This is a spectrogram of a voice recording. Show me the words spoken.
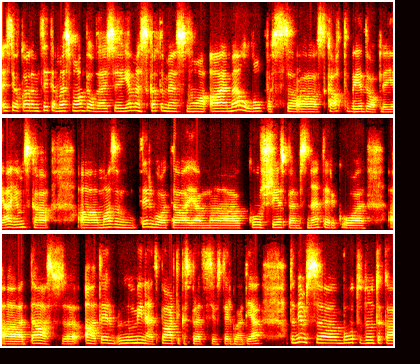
es jau kādam citam esmu atbildējis, ja mēs skatāmies no AML lupas skatu viedokļa, ja jums kā mazam tirgotājam, kurš iespējams netirgo tās, ā, te ir nu, minēts pārtikas preces jūs tirgojat, ja, tad jums būtu, nu, tā kā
